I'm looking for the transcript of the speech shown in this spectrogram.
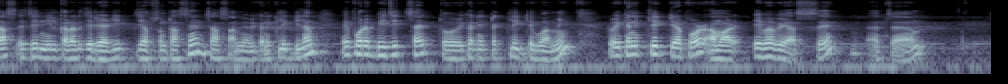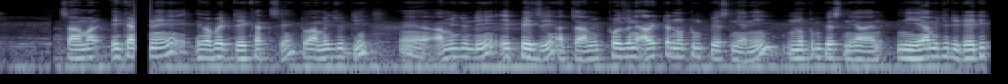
জাস্ট এই যে নীল কালারের যে রেডিট যে অপশনটা আছে জাস্ট আমি ওইখানে ক্লিক দিলাম। এরপরে ভিজিট সাইট তো এখানে একটা ক্লিক দেবো আমি। তো এখানে ক্লিক দেওয়ার পর আমার এভাবে আসছে। আচ্ছা আচ্ছা আমার এখানে এভাবে দেখাচ্ছে। তো আমি যদি আমি যদি এই পেজে আচ্ছা আমি প্রয়োজনে আরেকটা নতুন পেজ নিয়ে আনি। নতুন পেজ নিয়ে নিয়ে আমি যদি রেডিট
